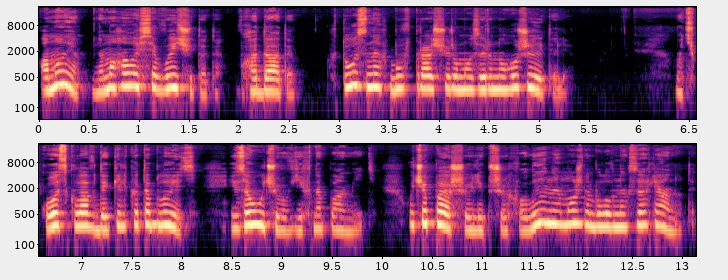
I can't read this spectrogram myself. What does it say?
а ми намагалися вичитати, вгадати, хто з них був пращуром озерного жителя. Батько склав декілька таблиць і заучував їх на пам'ять, хоча першої ліпшої хвилини можна було в них заглянути.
